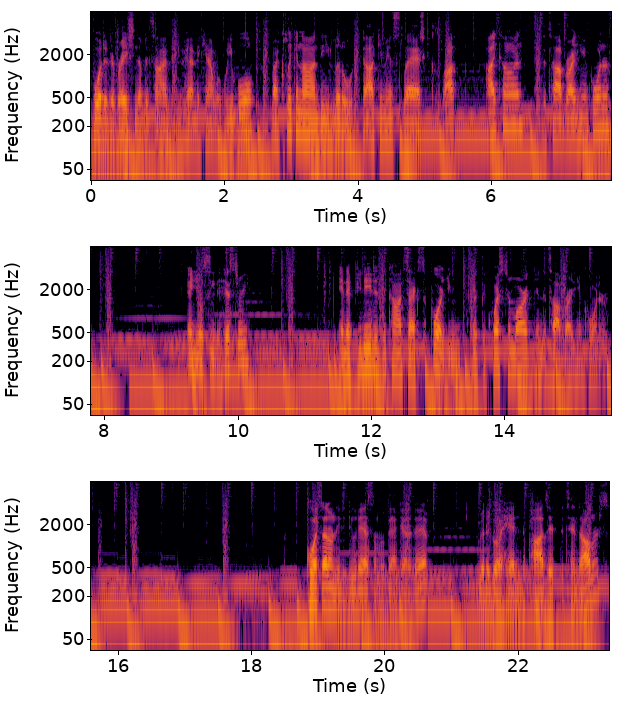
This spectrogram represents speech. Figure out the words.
for the duration of the time that you had an account with Webull by clicking on the little document slash clock icon at the top right hand corner and you'll see the history. And if you needed to contact support, you can click the question mark in the top right hand corner. Of course, I don't need to do that, so I'm gonna back out of that. We're gonna go ahead and deposit the $10.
